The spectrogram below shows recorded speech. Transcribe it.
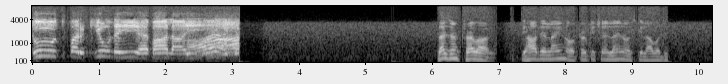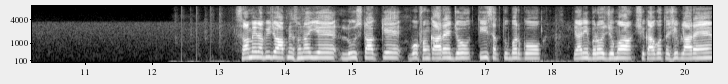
دودھ پر کیوں نہیں ہے بال آئی؟ پلیزنٹ ٹریول اتحاد ایئر لائن اور ٹرکش ایئر لائن اور اس کے علاوہ سامعین، ابھی جو آپ نے سنا، یہ لوز اسٹاک کے وہ فنکار ہیں جو تیس اکتوبر کو یعنی بروز جمعہ، شکاگو تشریف لا رہے ہیں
